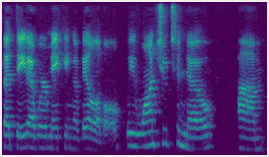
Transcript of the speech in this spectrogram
the data we're making available. We want you to know um,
